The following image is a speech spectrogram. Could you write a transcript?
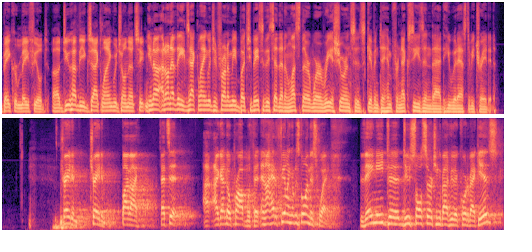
Baker Mayfield. Uh, do you have the exact language on that, Seton? You know, I don't have the exact language in front of me, but she basically said that unless there were reassurances given to him for next season, that he would ask to be traded. Trade him. Trade him. Bye bye. That's it. I, I got no problem with it. And I had a feeling it was going this way. They need to do soul searching about who their quarterback is.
